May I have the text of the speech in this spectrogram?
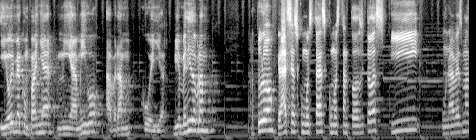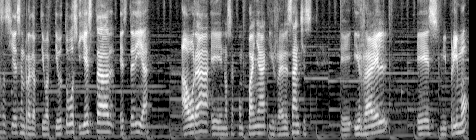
Y hoy me acompaña mi amigo Abraham Cuellar. Bienvenido, Abraham. Arturo, gracias, ¿cómo estás? ¿Cómo están todos y todas? Y una vez más, así es en Radioactivo Activo Tubos. Y esta, este día, ahora eh, nos acompaña Israel Sánchez. Eh, Israel es mi primo.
